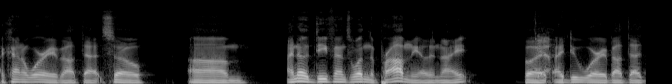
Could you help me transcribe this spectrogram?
I kind of worry about that. So, um I know defense wasn't the problem the other night, but Yeah. I do worry about that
